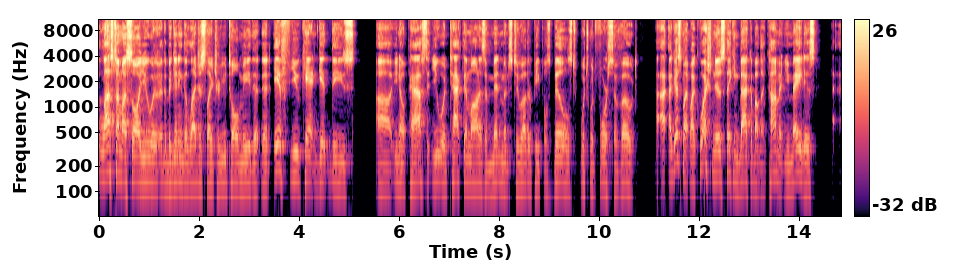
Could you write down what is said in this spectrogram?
last time I saw you at the beginning of the legislature, you told me that that if you can't get these, uh, you know, passed, that you would tack them on as amendments to other people's bills, which would force a vote. I, I guess my, my question is, thinking back about that comment you made, is uh, Uh,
